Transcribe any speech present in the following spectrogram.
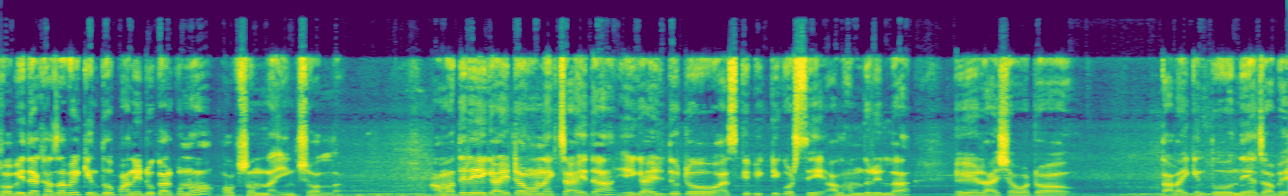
সবই দেখা যাবে, কিন্তু পানি ঢোকার কোনো অপশন নাই ইনশাল্লাহ আমাদের এই গাড়িটার অনেক চাহিদা। এই গাড়ি দুটো আজকে বিক্রি করছি, আলহামদুলিল্লাহ। এই রায়সা অটো তারাই কিন্তু নিয়ে যাবে।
